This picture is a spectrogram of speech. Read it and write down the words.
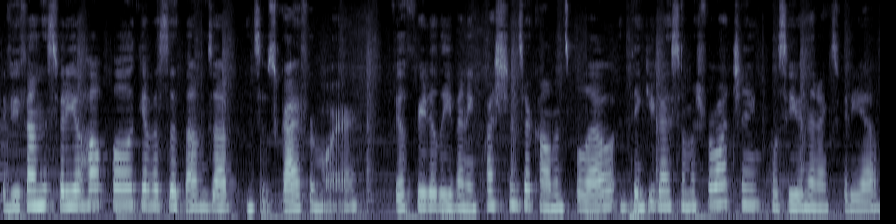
If you found this video helpful, give us a thumbs up and subscribe for more. Feel free to leave any questions or comments below, and thank you guys so much for watching. We'll see you in the next video.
